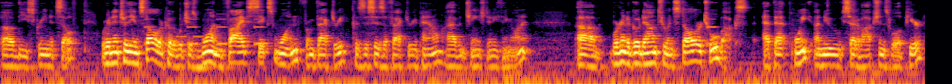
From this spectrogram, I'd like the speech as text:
of the screen itself. We're going to enter the installer code, which is 1561 from factory, because this is a factory panel. I haven't changed anything on it. Uh, we're going to go down to installer toolbox. At that point, a new set of options will appear.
